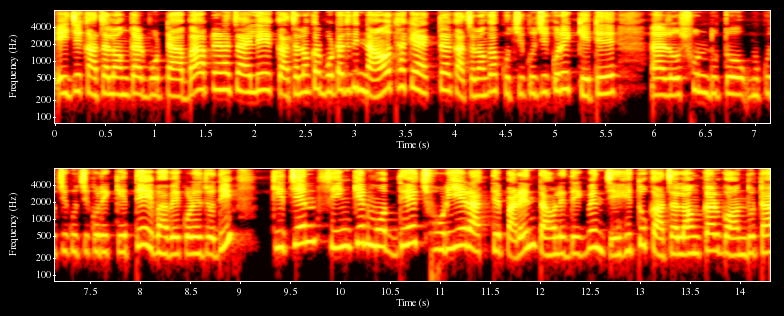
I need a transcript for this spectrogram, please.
এই যে কাঁচা লঙ্কার বোটা, বা আপনারা চাইলে কাঁচা লঙ্কার বোটা যদি নাও থাকে, একটা কাঁচা লঙ্কা কুচি কুচি করে কেটে রসুন দুটো কুচি কুচি করে কেটে এইভাবে করে যদি কিচেন সিঙ্কের মধ্যে ছড়িয়ে রাখতে পারেন। তাহলে দেখবেন যেহেতু কাঁচা লঙ্কার গন্ধটা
